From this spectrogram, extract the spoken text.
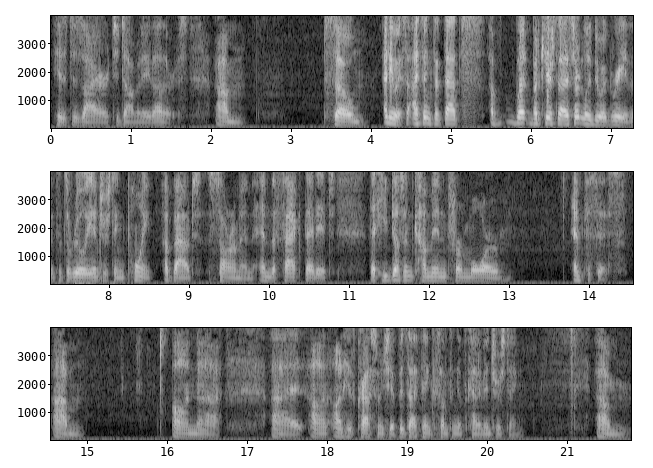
his desire to dominate others. Um, so, anyways, I think that that's. A, but but Kirsten, I certainly do agree that that's a really interesting point about Saruman and the fact that it that he doesn't come in for more emphasis um, on. Uh, uh, on on his craftsmanship is, I think, something that's kind of interesting. Um,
